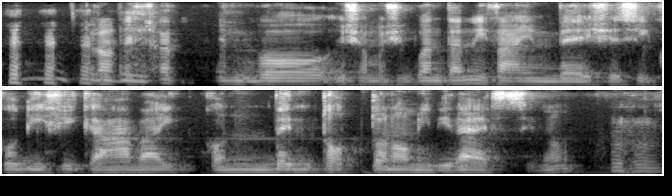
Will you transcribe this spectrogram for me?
Però nel frattempo, diciamo 50 anni fa, invece si codificava con 28 nomi diversi, no? Mhm.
